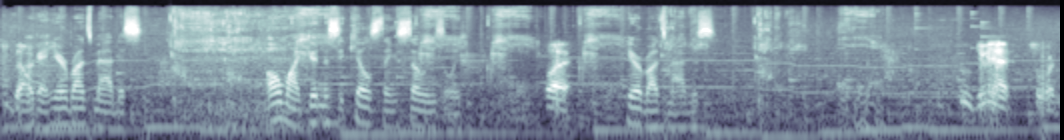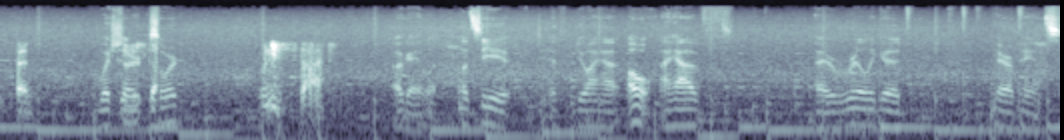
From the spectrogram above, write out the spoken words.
Keep going. Okay, here runs Madness. Oh my goodness, it kills things so easily. What? Here runs Madness. Ooh, give me that sword instead. Which sword? sword? When you stop. Okay, let, let's see if do I have. Oh, I have a really good pair of pants.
